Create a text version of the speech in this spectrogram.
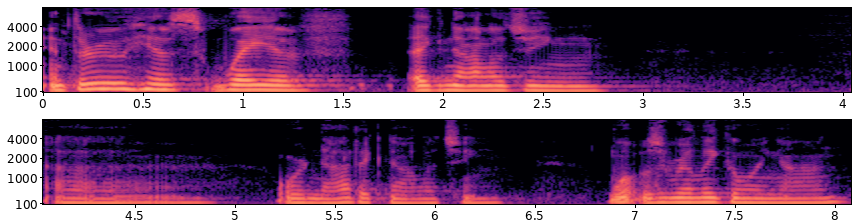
And through his way of acknowledging uh, or not acknowledging what was really going on,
